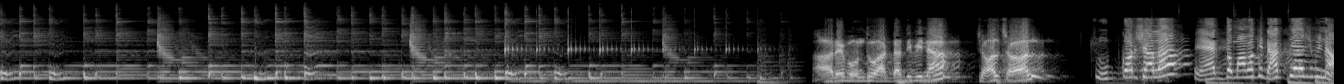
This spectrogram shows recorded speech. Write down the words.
আরে বন্ধু আড্ডা দিবি না? চল চল। চুপ কর শালা একদম আমাকে ডাকতে আসবি না।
